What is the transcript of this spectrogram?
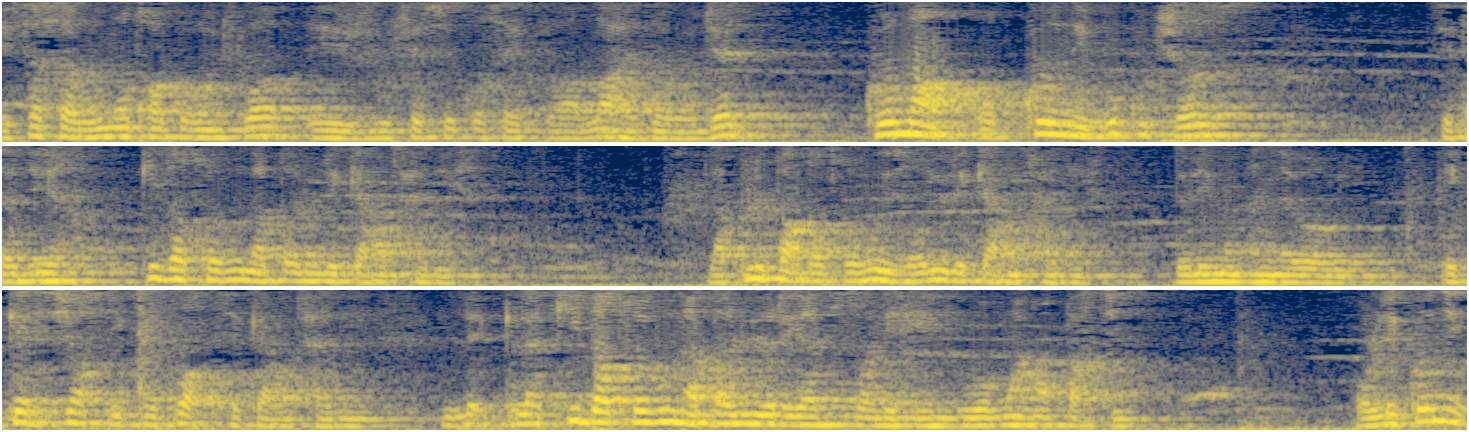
Et ça, ça vous montre encore une fois, et je vous fais ce conseil pour Allah Azzawajal, comment on connaît beaucoup de choses, c'est-à-dire, qui d'entre vous n'a pas lu les 40 hadiths? La plupart d'entre vous, ils ont lu les 40 hadiths de l'imam An-Nawawi. Et quelle science ils comportent ces 40 hadiths? Qui d'entre vous n'a pas lu Riyad Salihin, ou au moins en partie? On les connaît.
